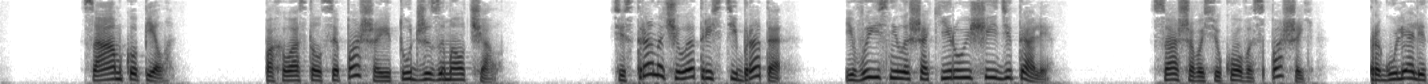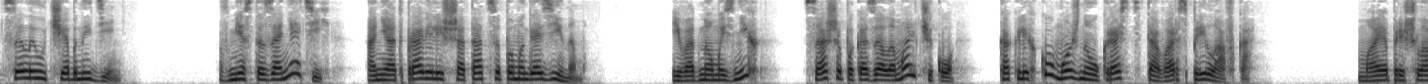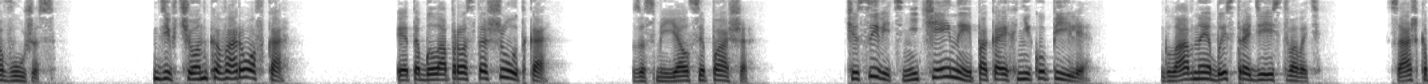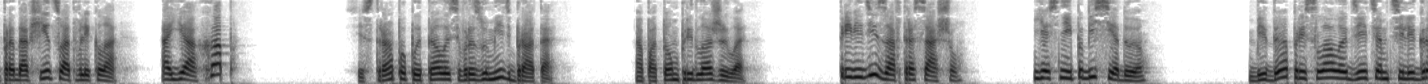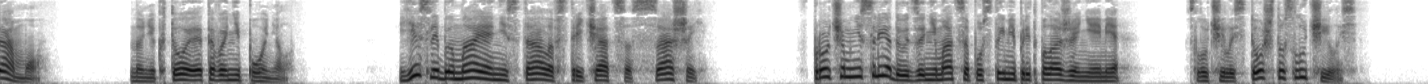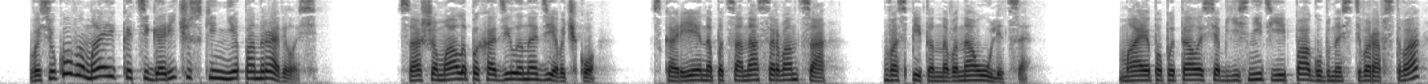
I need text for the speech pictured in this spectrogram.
Сам купил. Похвастался Паша и тут же замолчал. Сестра начала трясти брата и выяснила шокирующие детали. Саша Васюкова с Пашей прогуляли целый учебный день. Вместо занятий они отправились шататься по магазинам. И в одном из них Саша показала мальчику, как легко можно украсть товар с прилавка. Майя пришла в ужас. «Девчонка-воровка!» «Это была просто шутка!» Засмеялся Паша. «Часы ведь ничейные, пока их не купили. Главное быстро действовать. Сашка продавщицу отвлекла, а я хап!» Сестра попыталась вразумить брата, а потом предложила. «Приведи завтра Сашу. Я с ней побеседую». Беда прислала детям телеграмму, но никто этого не понял. Если бы Майя не стала встречаться с Сашей... Впрочем, не следует заниматься пустыми предположениями. Случилось то, что случилось. Васюкова Майе категорически не понравилось. Саша мало походила на девочку, скорее на пацана-сорванца, воспитанного на улице. Майя попыталась объяснить ей пагубность воровства,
